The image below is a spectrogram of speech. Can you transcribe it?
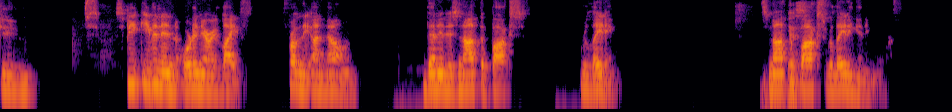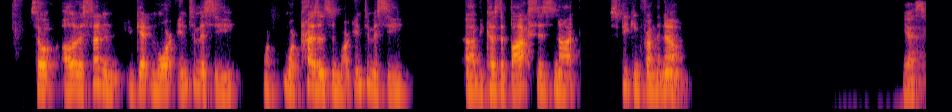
to speak even in ordinary life from the unknown, then it is not the box relating. It's not the box relating anymore. So all of a sudden, you get more intimacy, more, more presence and more intimacy uh, because the box is not speaking from the known. yes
